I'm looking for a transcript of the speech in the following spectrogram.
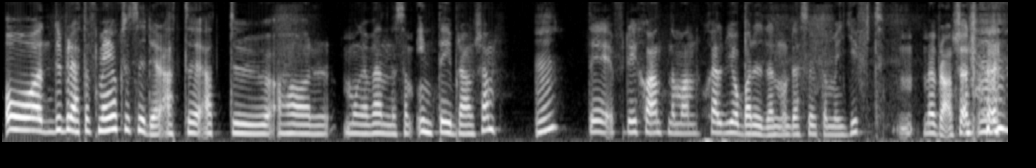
Och du berättade för mig också tidigare att, att du har många vänner som inte är i branschen. Mm. Det, för det är skönt när man själv jobbar i den och dessutom är gift med branschen. Mm.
